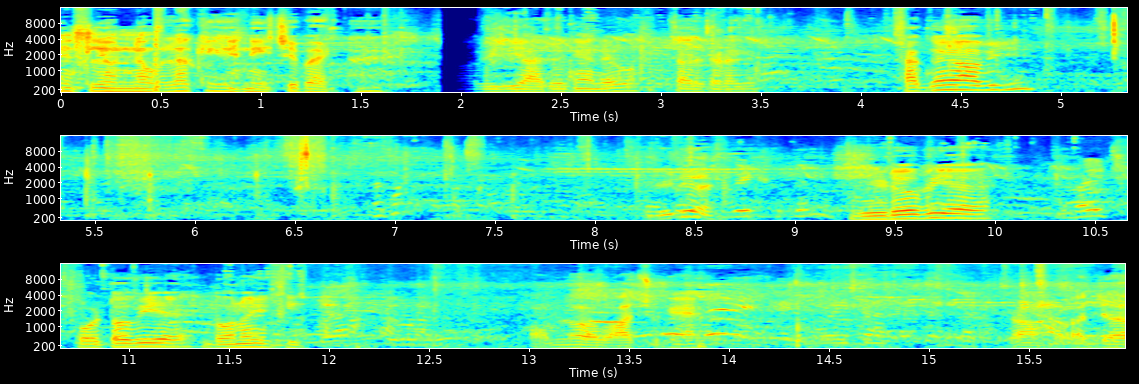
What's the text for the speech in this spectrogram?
इसलिए उन्होंने बोला कि नीचे बैठना है। भाभी जी आ चुके हैं। देखो, चढ़ चढ़ के। थक गए भाभी जी? वीडियो भी है? फ़ोटो भी है? दोनों ही खींच। हम लोग अब आ चुके हैं। राम राजा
